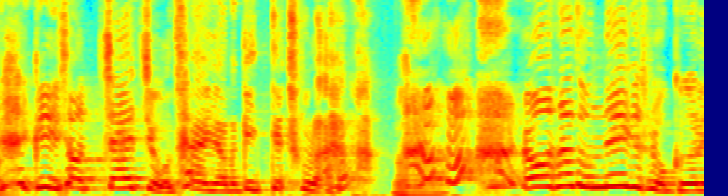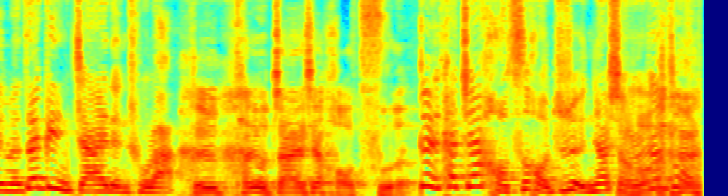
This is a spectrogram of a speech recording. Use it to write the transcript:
给你像。摘韭菜一样的给你跌出来，然后他从那个首歌里面再给你摘一点出来，他就他就摘一些好词，对他摘好词好句，你要小学生作文，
